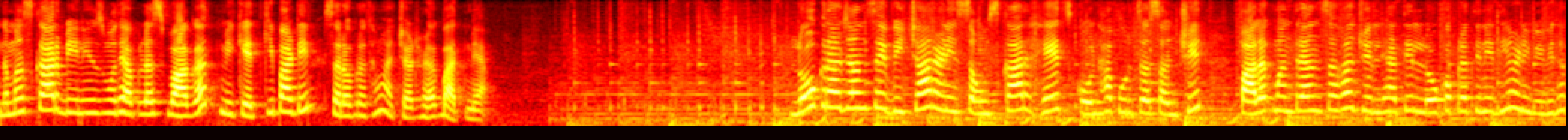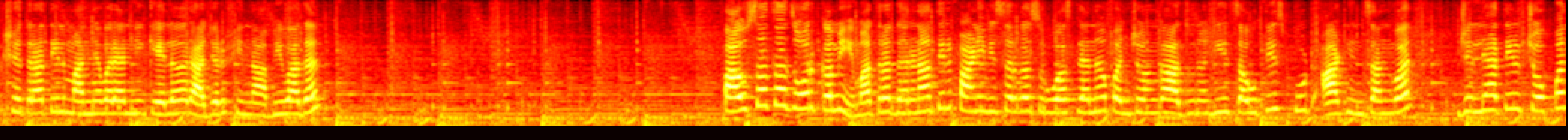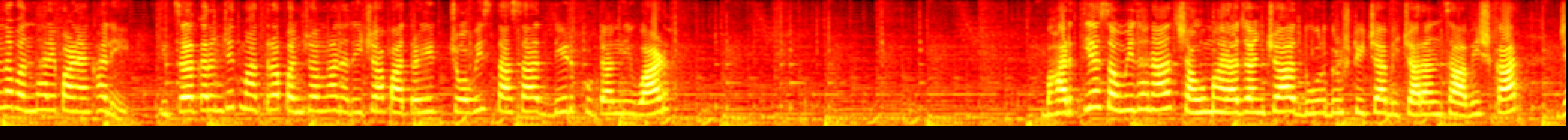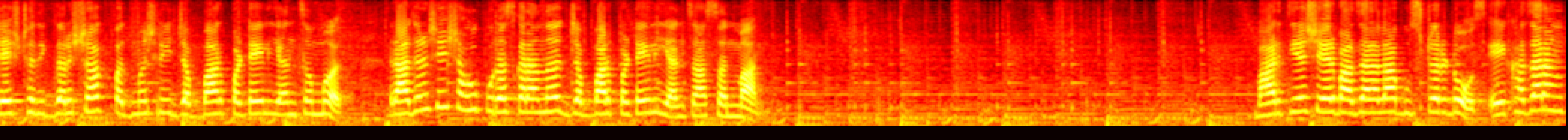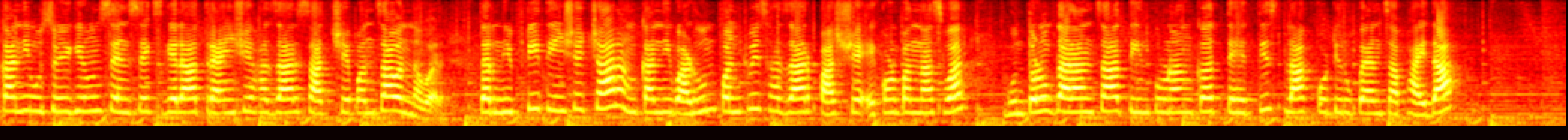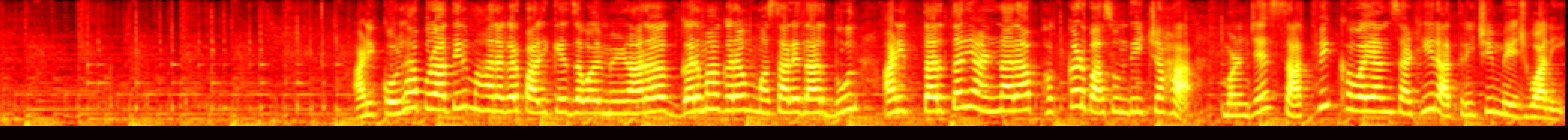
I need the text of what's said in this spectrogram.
नमस्कार बी न्यूजमध्ये आपलं स्वागत. मी केतकी पाटील. सर्वप्रथम आजच्या ठळक बातम्या. लोकराजांचे विचार आणि संस्कार हेच कोल्हापूरचं संचित. पालकमंत्र्यांसह जिल्ह्यातील लोकप्रतिनिधी आणि विविध क्षेत्रातील मान्यवरांनी केलं राजर्षींना अभिवादन. पावसाचा जोर कमी मात्र धरणातील पाणी विसर्ग सुरू असल्यानं पंचगंगा अजूनही चौतीस फूट आठ इंचांवर. जिल्ह्यातील चोपन्न बंधारे पाण्याखाली इचलकरंजीत मात्र पंचगंगा नदीच्या पातळीत चोवीस तासात दीड फुटांनी वाढ. भारतीय संविधानात शाहू महाराजांच्या दूरदृष्टीच्या विचारांचा आविष्कार ज्येष्ठ दिग्दर्शक पद्मश्री जब्बार पटेल यांचं मत राजर्षी शाहू पुरस्कारानं जब्बार पटेल यांचा सन्मान. भारतीय शेअर बाजाराला बुस्टर डोस एक हजार अंकांनी उसळी घेऊन सेन्सेक्स गेला त्र्याऐंशी हजार सातशे पंचावन्नवर. तर निफ्टी तीनशे चार अंकांनी वाढून पंचवीस हजार पाचशे एकोणपन्नासवर गुंतवणूकदारांचा तीन पूर्णांक तेहतीस लाख कोटी रुपयांचा फायदा. आणि कोल्हापुरातील महानगरपालिकेजवळ मिळणारं गरमागरम मसालेदार दूध आणि तरतरी आणणारा फक्कड बासुंदी चहा म्हणजे सात्विक खवयांसाठी रात्रीची मेजवानी.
